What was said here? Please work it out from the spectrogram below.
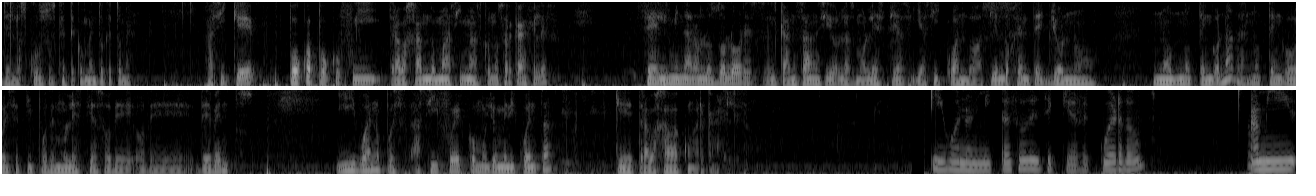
de los cursos que te comento que tomé. Así que poco a poco fui trabajando más y más con los arcángeles. Se eliminaron los dolores, el cansancio, las molestias y así cuando atiendo gente yo no, no, no tengo nada, no tengo ese tipo de molestias o de, o de, de eventos. Y bueno, pues así fue como yo me di cuenta que trabajaba con arcángeles. Y bueno, en mi caso, desde que recuerdo, a mí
